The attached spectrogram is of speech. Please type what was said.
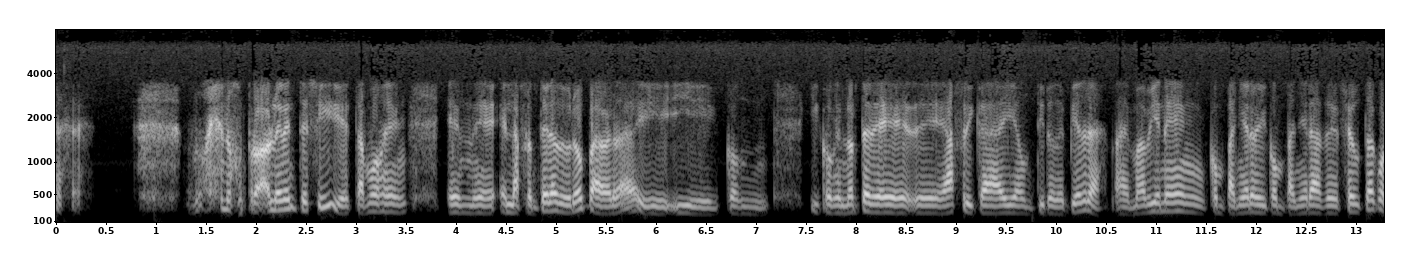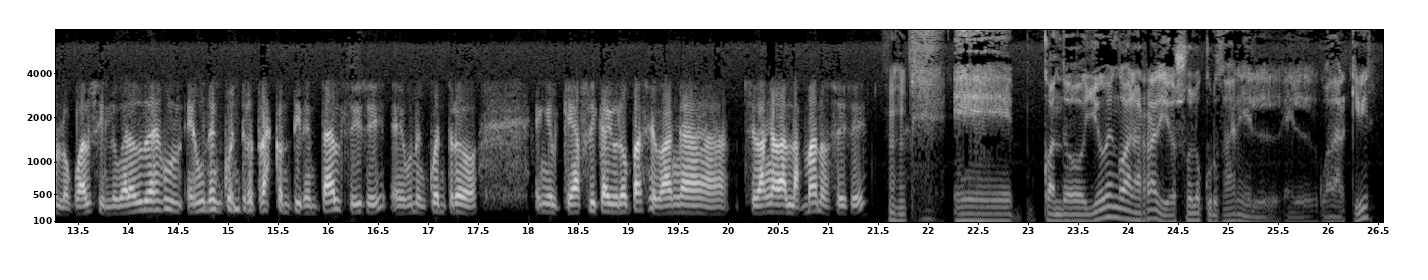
Bueno, probablemente sí, estamos en, en, eh, en la frontera de Europa, ¿verdad? Y, y con y con el norte de, África ahí a un tiro de piedra. Además vienen compañeros y compañeras de Ceuta, con lo cual, sin lugar a dudas, es un, es un encuentro transcontinental, sí, sí, es un encuentro en el que África y Europa se van a se van a dar las manos, sí, sí. Eh, cuando yo vengo a la radio suelo cruzar el, el Guadalquivir.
